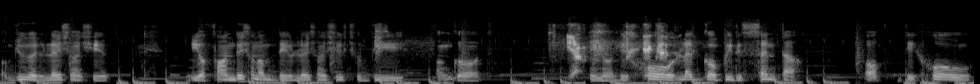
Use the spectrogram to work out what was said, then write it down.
or build a relationship, your foundation of the relationship should be on God. Yeah. You know, the whole let God be the center of the whole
